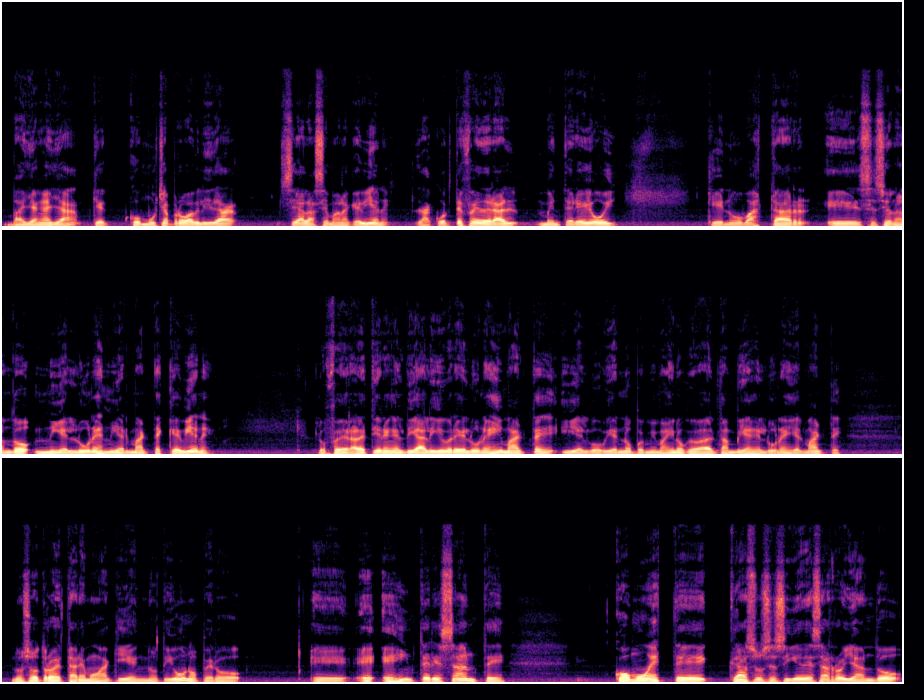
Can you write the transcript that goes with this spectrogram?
vayan allá, que con mucha probabilidad sea la semana que viene. La Corte Federal, me enteré hoy, que no va a estar eh, sesionando ni el lunes ni el martes que viene. Los federales tienen el día libre el lunes y martes y el gobierno, pues me imagino que va a dar también el lunes y el martes. Nosotros estaremos aquí en Noti1, pero eh, e, es interesante cómo este caso se sigue desarrollando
